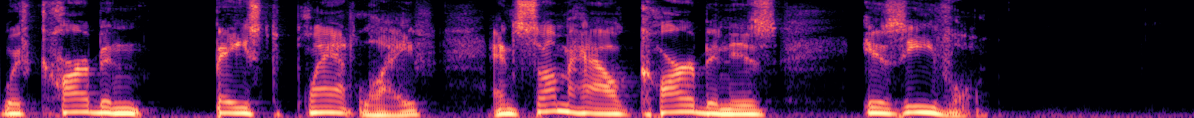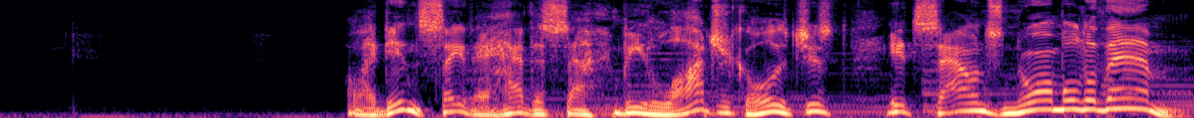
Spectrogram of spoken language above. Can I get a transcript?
with carbon-based plant life, and somehow carbon is is evil. Well, I didn't say they had to sound, be logical. It's just, it sounds normal to them.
